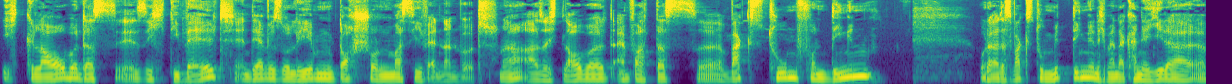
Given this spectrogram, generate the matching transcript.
ich glaube, dass äh, sich die Welt, in der wir so leben, doch schon massiv ändern wird. Ne? Also ich glaube einfach, das äh, Wachstum von Dingen oder das Wachstum mit Dingen, ich meine, da kann ja jeder äh,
